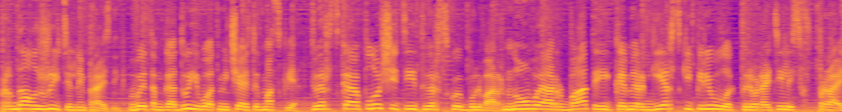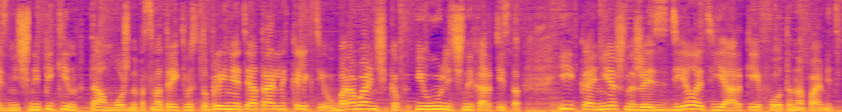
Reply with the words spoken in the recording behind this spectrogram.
продолжительный праздник. В этом году его отмечают и в Москве. Тверская площадь и Тверской бульвар, Новый Арбат и Камергерский переулок превратились в праздничный Пекин. Там можно посмотреть выступления театральных коллективов, барабанщиков и уличных артистов. И, конечно, конечно же, сделать яркие фото на память.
